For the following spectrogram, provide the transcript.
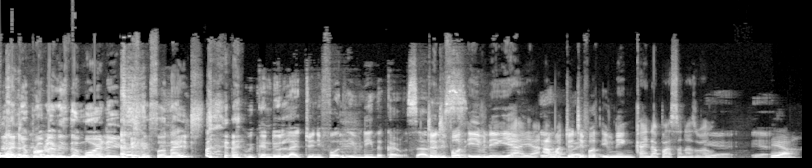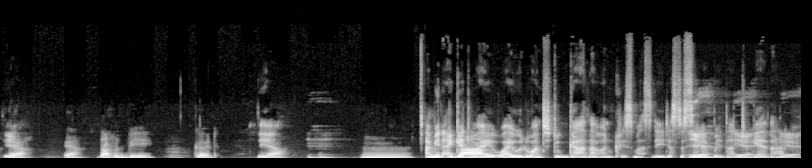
feel like your problem is the morning. so, night? We can do like twenty fourth evening, the carol service. 24th evening. Yeah, yeah. I'm a 24th evening kind of person as well. Yeah, yeah. Yeah. Yeah. Yeah. Yeah. That would be good. Yeah. Yeah. Mm. I mean, I get Ah. why why we would want to gather on Christmas Day just to celebrate that yeah, together. Yeah.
